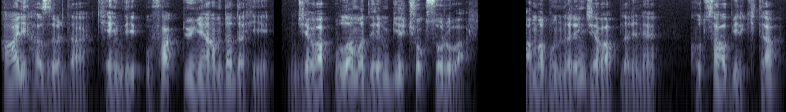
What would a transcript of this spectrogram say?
Hali hazırda kendi ufak dünyamda dahi cevap bulamadığım birçok soru var. Ama bunların cevaplarını kutsal bir kitap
